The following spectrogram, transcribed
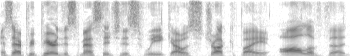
As I prepared this message this week, I was struck by all of the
